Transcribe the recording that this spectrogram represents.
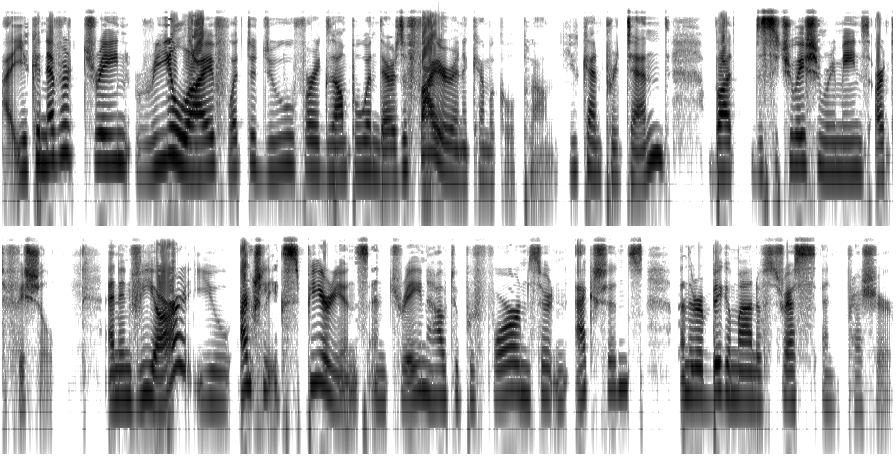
Uh, you can never train real life what to do, for example, when there's a fire in a chemical plant. You can pretend, but the situation remains artificial. And in VR, you actually experience and train how to perform certain actions under a big amount of stress and pressure.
